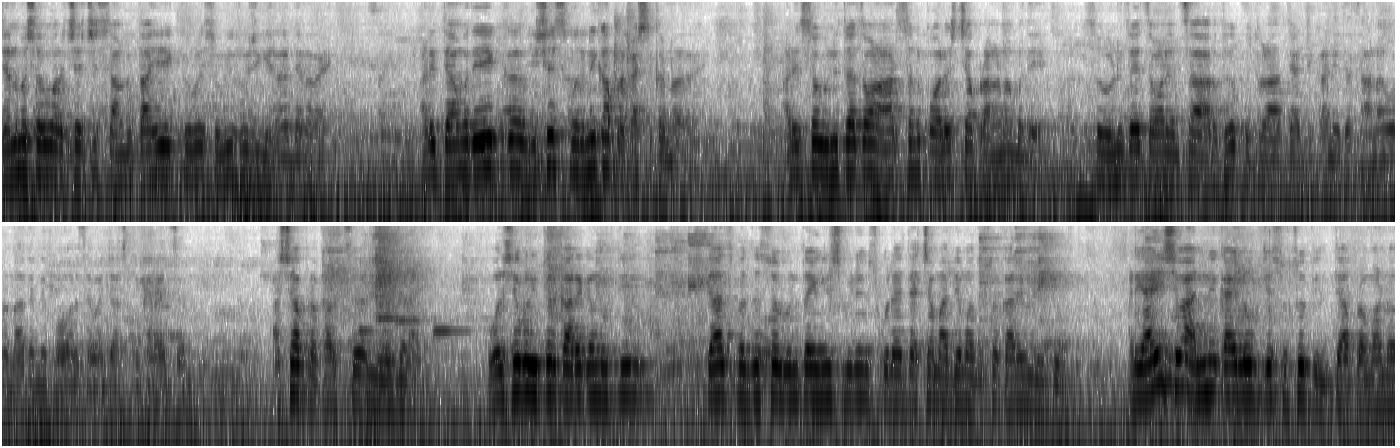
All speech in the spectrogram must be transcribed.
जन्मशवर्षाची सांगता ही एक फेब्रुवारी सव्वीस रोजी घेण्यात येणार आहे. आणि त्यामध्ये एक विशेष स्मरणिका प्रकाशित करणार आहे. आणि सौ विनिता चव्हाण आर्ट्स अँड कॉलेजच्या प्रांगणामध्ये सौ चव्हाण यांचा अर्ध पुतळा त्या ठिकाणी त्याचा अनावरण आदरणीय पवार साहेबांच्या हस्ते करायचं. अशा प्रकारचं नियोजन आहे. वर्षभर इतर कार्यक्रम होतील त्याच पद्धतीचं विनता इंग्लिश मिडियम स्कूल आहे त्याच्या माध्यमातून कार्यक्रम घेतील आणि याहीशिवाय अन्य काही लोक जे सुचवतील त्याप्रमाणे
